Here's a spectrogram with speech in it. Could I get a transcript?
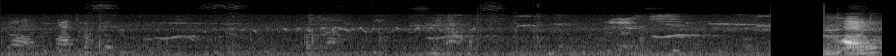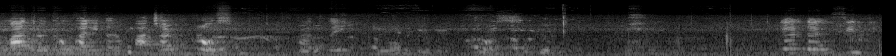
ડાન પાછળ તરફ હાથ માત્ર ખંભાની તરફ પાછળ ક્રોસ હાથ લઈ ક્રોસ ગરદન સીધી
